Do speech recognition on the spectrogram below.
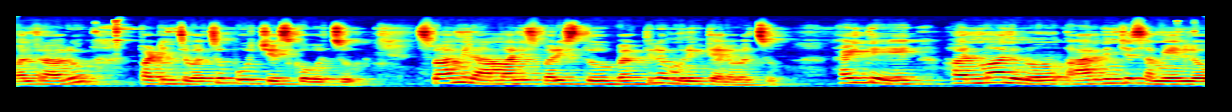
మంత్రాలు పఠించవచ్చు పూజ చేసుకోవచ్చు. స్వామి నామాన్ని స్మరిస్తూ భక్తిలో మునిగి తేలవచ్చు. అయితే హనుమానును ఆరాధించే సమయంలో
